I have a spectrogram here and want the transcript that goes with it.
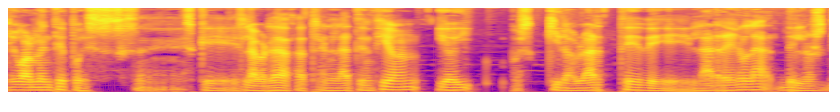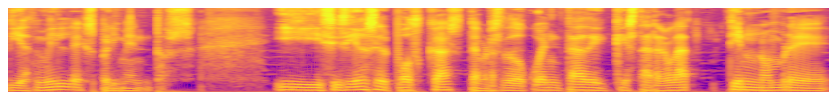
igualmente pues eh, es que es la verdad, atraen la atención y hoy pues quiero hablarte de la regla de los 10.000 experimentos. Y si sigues el podcast te habrás dado cuenta de que esta regla tiene un nombre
